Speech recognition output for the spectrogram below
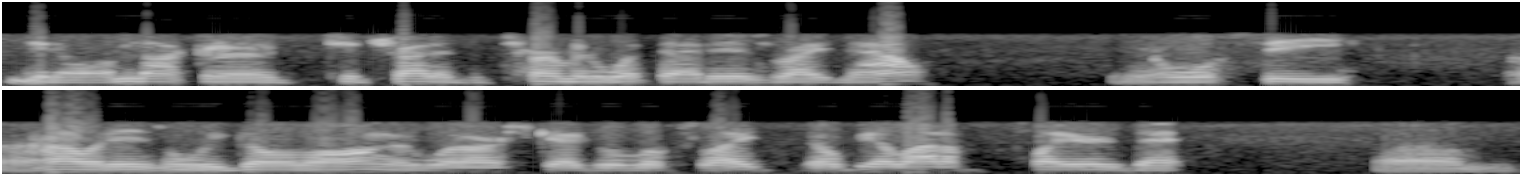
you know, I'm not going to try to determine what that is right now. You know, we'll see uh, how it is when we go along and what our schedule looks like. There'll be a lot of players that um,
